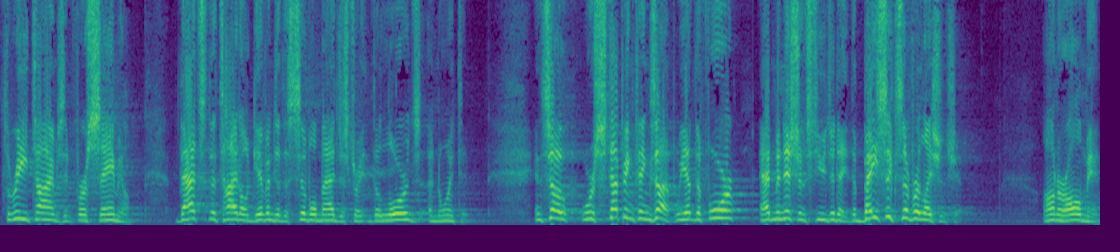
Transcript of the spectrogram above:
Three times in 1 Samuel. That's the title given to the civil magistrate, the Lord's anointed. And so we're stepping things up. We have the four admonitions to you today the basics of relationship honor all men.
